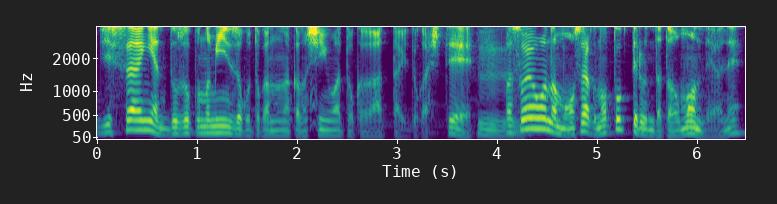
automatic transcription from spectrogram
実際には土族の民族とかの中の神話とかがあったりとかして、うん、まあ、そういうものもおそらく乗っ取ってるんだと思うんだよね。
